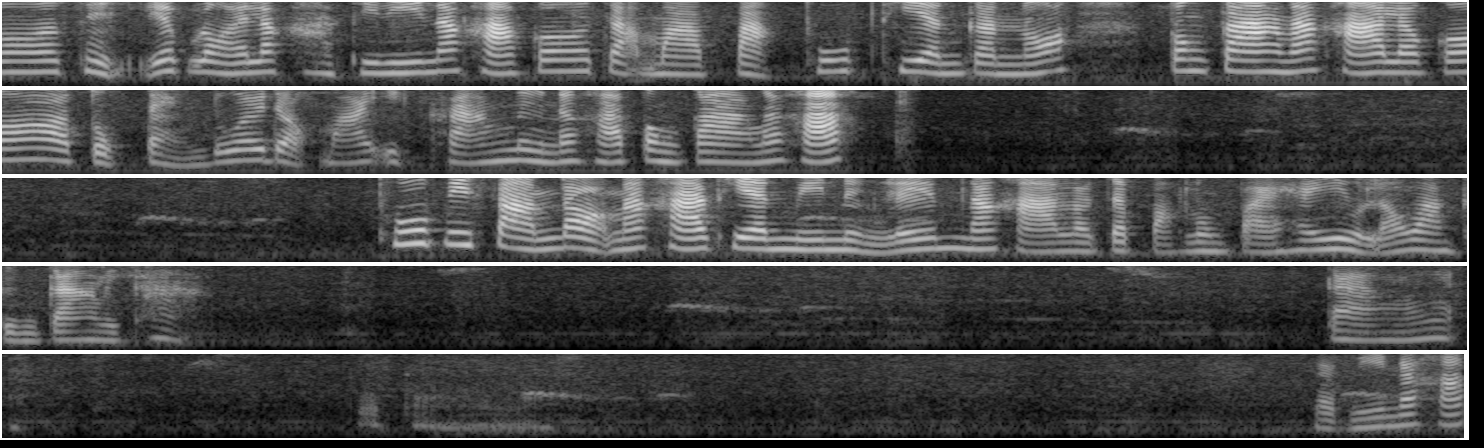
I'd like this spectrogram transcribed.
ก็เสร็จเรียบร้อยแล้วค่ะทีนี้นะคะก็จะมาปักทูบเทียนกันเนาะตรงกลางนะคะ แล้วก็ตกแต่งด้วยดอกไม้อีกครั้งหนึ่งนะคะ ตรงกลางนะคะทูบมีสามดอกนะคะ เทียนมีหนึ่งเล่มนะคะ เราจะปักลงไปให้อยู่ระหว่างกึ่งกลางเลยค่ะ กลางเนี่ยก็กลางแบบนี้นะคะ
